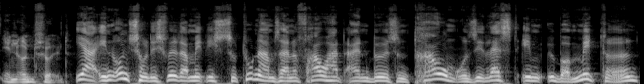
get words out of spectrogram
In Unschuld. Ja, in Unschuld. Ich will damit nichts zu tun haben. Seine Frau hat einen bösen Traum und sie lässt ihm übermitteln,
